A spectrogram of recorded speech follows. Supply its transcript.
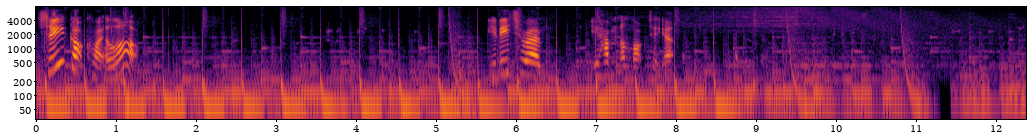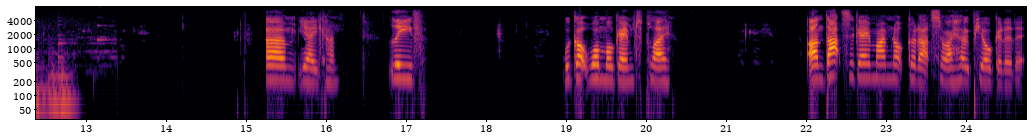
So you got quite a lot. You need to um you haven't unlocked it yet. Um, yeah, you can. Leave. We've got one more game to play. And that's a game I'm not good at, so I hope you're good at it.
